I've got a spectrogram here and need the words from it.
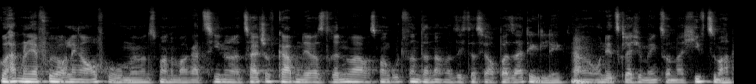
Gut, hat man ja früher auch länger aufgehoben, wenn man es mal ein Magazin oder eine Zeitschrift gab, in der was drin war, was man gut fand, dann hat man sich das ja auch beiseite gelegt, ne? ja. ne? ohne jetzt gleich unbedingt so ein Archiv zu machen.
